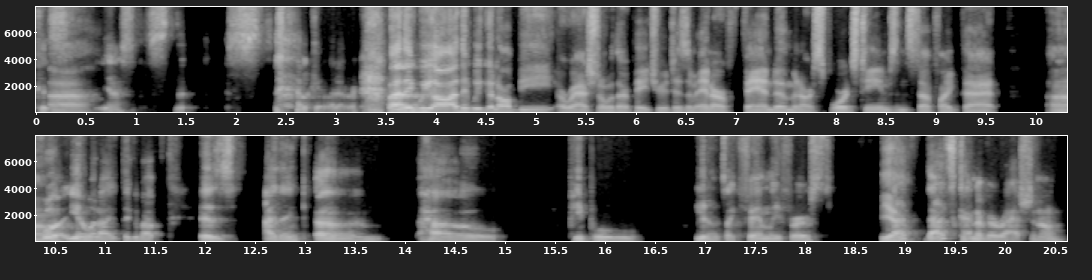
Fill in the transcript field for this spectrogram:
'cause, uh, you know, s- s- the- s- okay, whatever. but I think Um, we all, I think we can all be irrational with our patriotism and our fandom and our sports teams and stuff like that. Um, well, you know what I think about is I think um how people, you know, it's like family first. yeah, That- that's kind of irrational.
